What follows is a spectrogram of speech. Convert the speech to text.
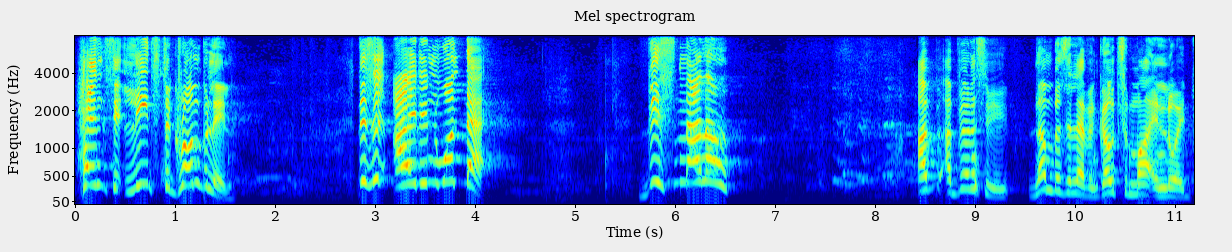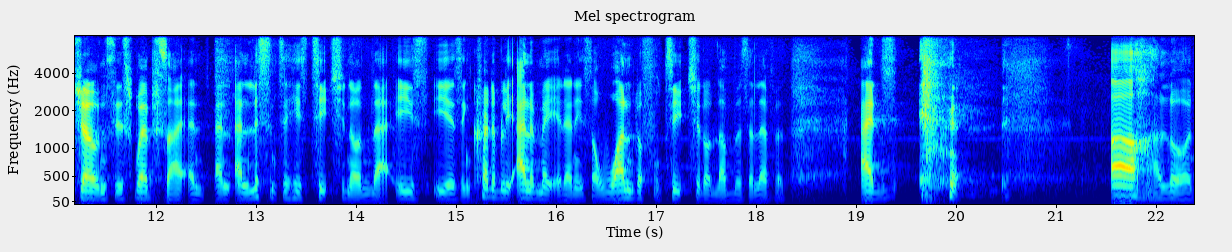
Hence, it leads to grumbling. I didn't want that. This manna. I'll, I'll, be honest with you, Numbers 11, go to Martyn Lloyd-Jones' website and, and, and listen to his teaching on that. He's, he is incredibly animated and it's a wonderful teaching on Numbers 11. And, oh, Lord,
